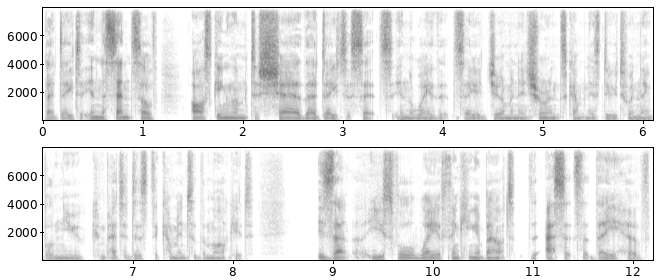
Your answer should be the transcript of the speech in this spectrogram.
their data, in the sense of asking them to share their data sets in the way that, say, German insurance companies do to enable new competitors to come into the market? Is that a useful way of thinking about the assets that they have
